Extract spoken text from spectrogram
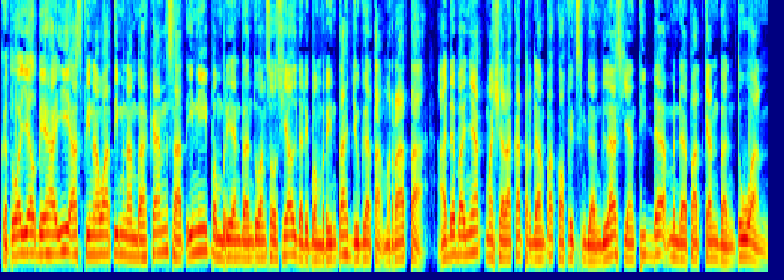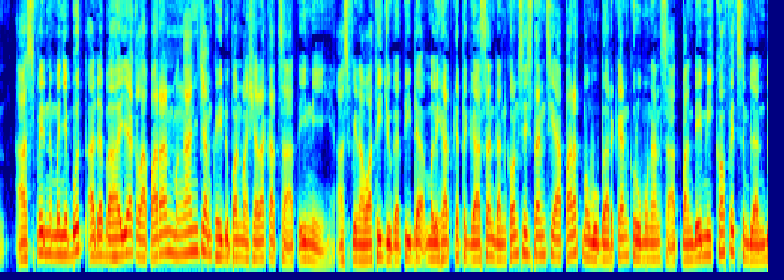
Ketua YLBHI Asfinawati menambahkan saat ini pemberian bantuan sosial dari pemerintah juga tak merata. Ada banyak masyarakat terdampak COVID-19 yang tidak mendapatkan bantuan. Asvin menyebut ada bahaya kelaparan mengancam kehidupan masyarakat saat ini. Asfinawati juga tidak melihat ketegasan dan konsistensi aparat membubarkan kerumunan saat pandemi COVID-19.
